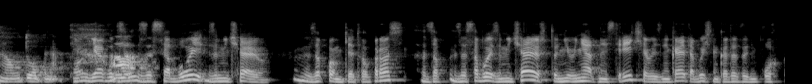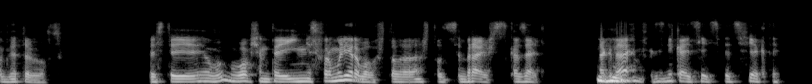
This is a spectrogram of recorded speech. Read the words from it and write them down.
а, удобно. Ну, я вот а, за, за собой замечаю, запомните этот вопрос, за, за собой замечаю, что невнятность речи возникает обычно, когда ты неплохо подготовился. То есть ты, в общем-то, и не сформулировал, что, что ты собираешься сказать. Тогда mm-hmm. возникают все эти спецэффекты.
